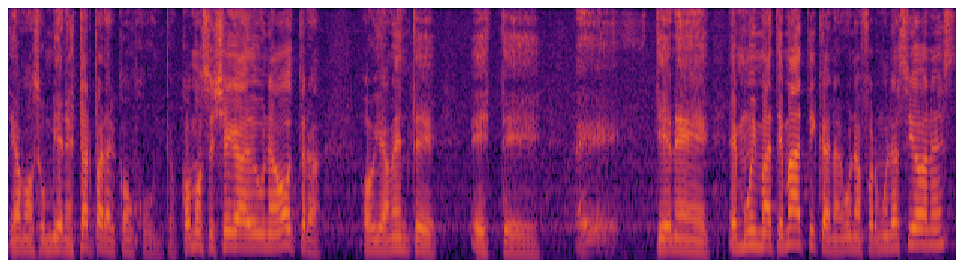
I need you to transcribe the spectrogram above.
digamos, un bienestar para el conjunto. ¿Cómo se llega de una a otra? Obviamente este, eh, tiene, es muy matemática en algunas formulaciones,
